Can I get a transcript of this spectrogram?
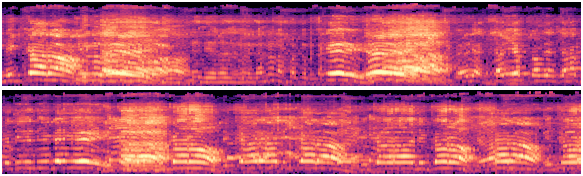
ಧಿಕ್ಕಾರ ಸ್ಥಳೀಯ- ಜನಪ್ರತಿನಿಧಿಗಳಿಗೆ ಧಿಕ್ಕಾರ ಧಿಕ್ಕಾರ ಧಿಕ್ಕಾರ ಧಿಕ್ಕಾರ ಧಿಕ್ಕಾರ ಧಿಕ್ಕಾರ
